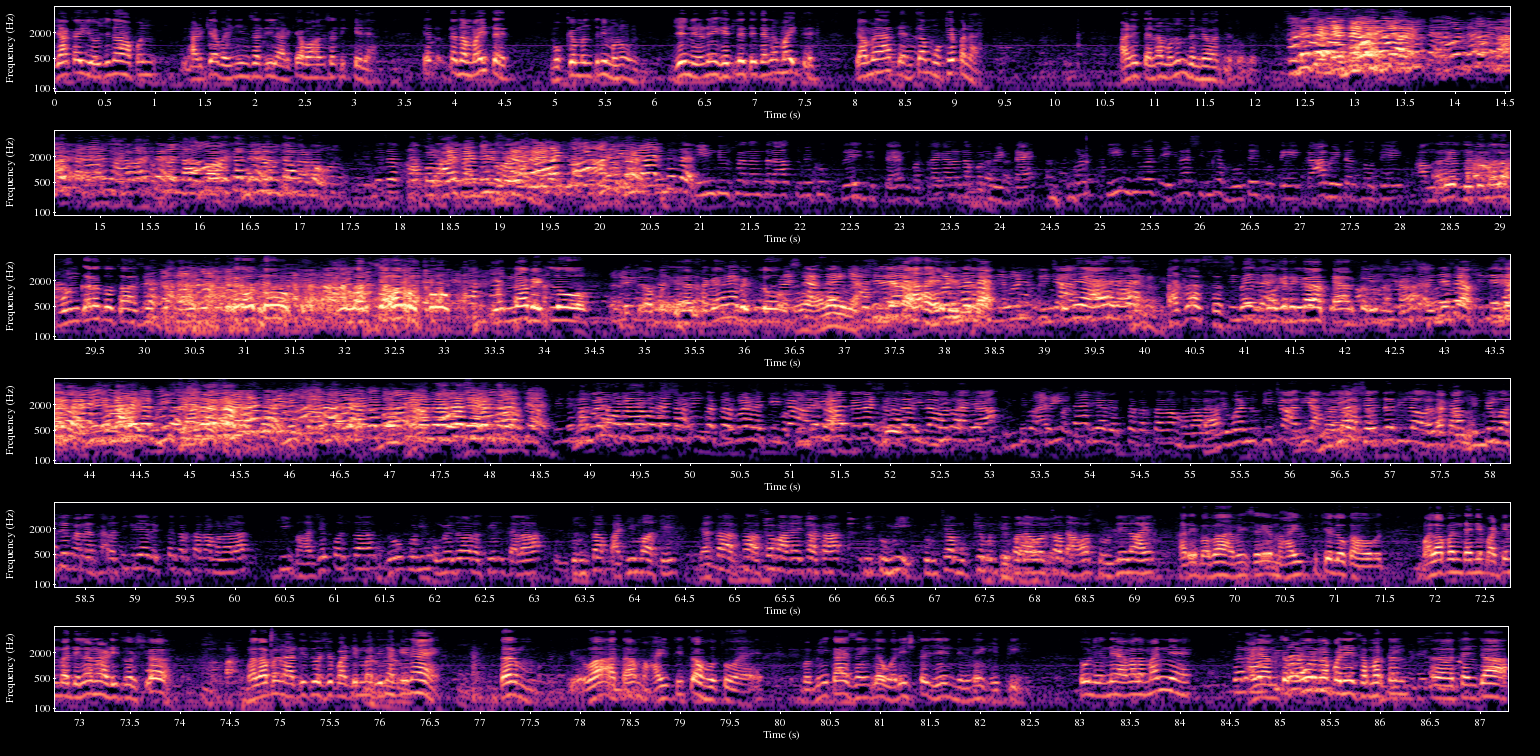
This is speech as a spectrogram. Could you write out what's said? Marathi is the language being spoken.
ज्या काही योजना आपण लाडक्या बहिणींसाठी लाडक्या भावांसाठी केल्या त्या त्यांना माहीत आहेत मुख्यमंत्री म्हणून जे निर्णय घेतले ते त्यांना माहीत आहेत त्यामुळे हा त्यांचा मोठेपणा आहे आणि त्यांना म्हणून धन्यवाद देतो मी दिवस एकनाथ शिंदे होते कुठे? का भेटत नव्हते? अरे तू तर मला फोन करत होता. असे मी तिकडे होतो. मी वर्षावर होतो. यांना भेटलो. या सगळ्यांना भेटलो. तुम्ही आहे? ना? असा सस्पेन्स वगैरे काय तयार करू नका मंत्रिमंडळामध्ये शेअरिंग कसं असणार आहे? तिच्या आधी आपल्याला शब्द दिला होता का आणि प्रतिक्रिया व्यक्त करताना म्हणाला निवडणुकीच्या आधी आपल्याला शब्द दिला होता. का हिंदी भाषेत प्रतिक्रिया व्यक्त करताना म्हणाला की भाजपचा जो कोणी उमेदवार असेल त्याला तुमचा पाठिंबा असेल. याचा अर्थ असं मानायचा का की तुम्ही तुमच्या मुख्यमंत्री पदावरचा दावा सोडलेला आहे? अरे बाबा आम्ही सगळे महायुतीचे लोक आहोत. मला पण त्यांनी पाठिंबा दिला ना अडीच वर्ष. मला पण अडीच वर्ष पाठिंबा दिला की नाही? तर जेव्हा आता महायुतीचा होतो आहे मग मी काय सांगितलं वरिष्ठ जे निर्णय घेतील तो निर्णय आम्हाला मान्य आहे. आणि आमचं पूर्णपणे समर्थन त्यांच्या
